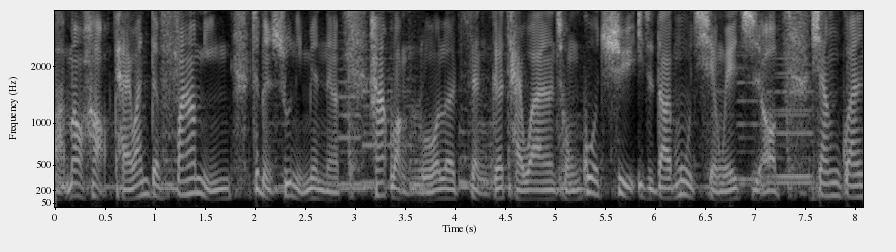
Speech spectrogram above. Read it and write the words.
啊冒号台湾的发明这本书里面呢，他网罗了整个台湾从过去一直到目前为止哦，相关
